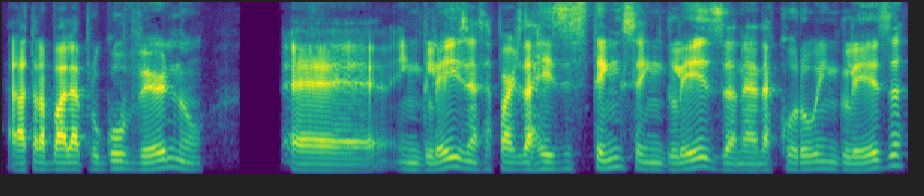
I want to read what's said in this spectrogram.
ela trabalha para o governo é, inglês, né? parte da resistência inglesa, né? Da coroa inglesa,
